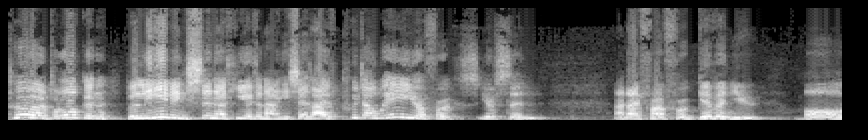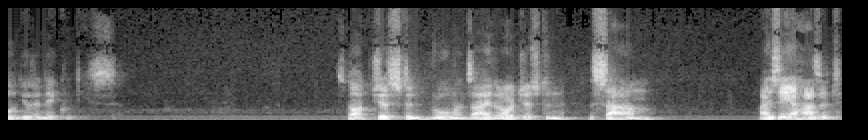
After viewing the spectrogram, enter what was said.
poor, broken, believing sinner here tonight. He says, I've put away your, for, your sin, and I've forgiven you all your iniquities. It's not just in Romans either, or just in the Psalm. Isaiah has it.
